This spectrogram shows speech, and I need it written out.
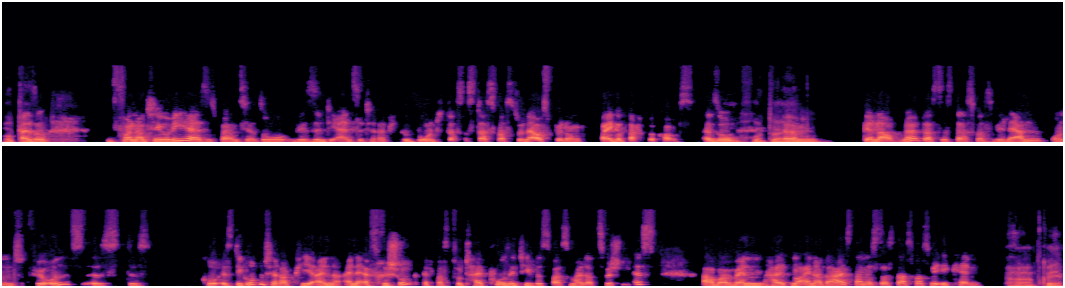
Okay, also gut. von der Theorie her ist es bei uns ja so, wir sind die Einzeltherapie gewohnt. Das ist das, was du in der Ausbildung beigebracht bekommst. Also Hoch, runter, ja. ähm, genau, ne, das ist das, was wir lernen. Und für uns ist das ist die Gruppentherapie eine, eine Erfrischung, etwas total Positives, was mal dazwischen ist. Aber wenn halt nur einer da ist, dann ist das das, was wir eh kennen. Ah, okay.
